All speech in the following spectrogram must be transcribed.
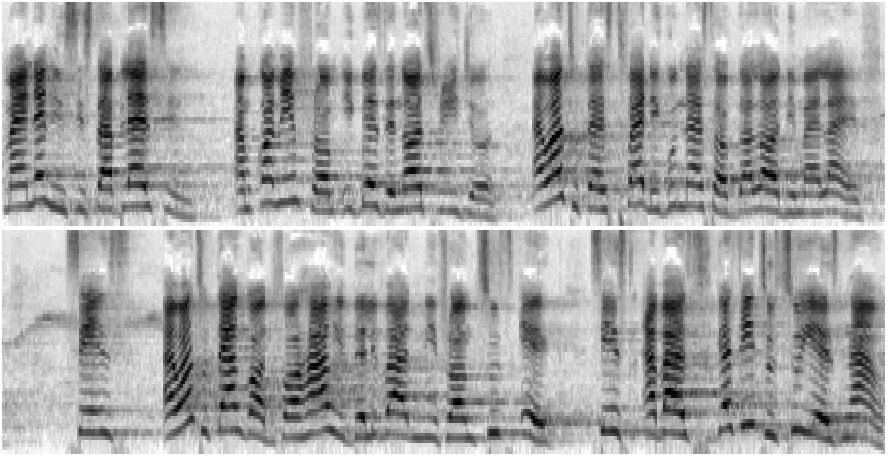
My name is Sister Blessing. I'm coming from Igbeze North region. I want to testify the goodness of the Lord in my life. Since I want to thank God for how He delivered me from toothache. Since about getting to two years now,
